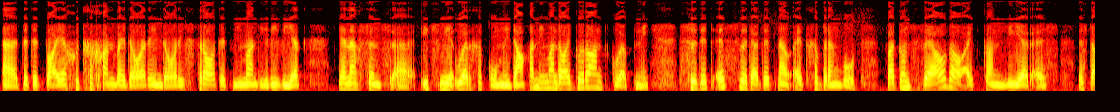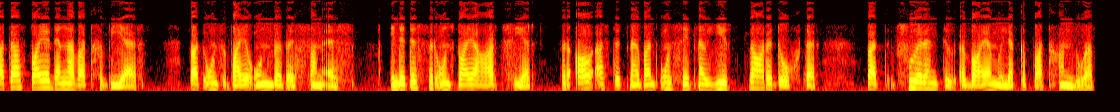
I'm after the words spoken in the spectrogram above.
uh dit het baie goed gegaan by daar en daardie straat het niemand hierdie week enigstens uh iets meer oorgekom nie. Dan gaan niemand daai koerant koop nie. So dit is sodat dit nou uitgebring word. Wat ons wel daaruit kan leer is is dat daar's baie dinge wat gebeur wat ons baie onbewus van is. En dit is vir ons baie hartseer, veral as dit nou want ons het nou hier klare dogter wat vorentoe 'n baie moeilike pad gaan loop.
